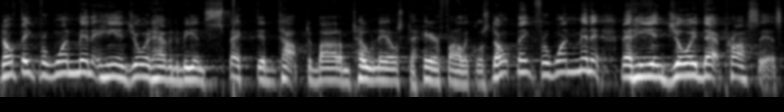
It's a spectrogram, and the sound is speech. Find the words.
Don't think for one minute he enjoyed having to be inspected top to bottom, toenails to hair follicles. Don't think for one minute that he enjoyed that process.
